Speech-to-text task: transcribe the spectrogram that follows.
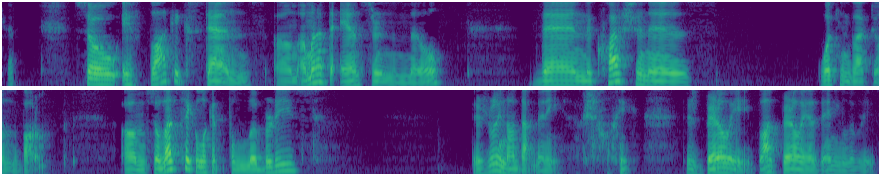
Okay. So if Black extends, um, I'm going to have to answer in the middle. Then the question is, what can black do on the bottom? Um, so let's take a look at the liberties there's really not that many, actually. There's barely, black barely has any liberties.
